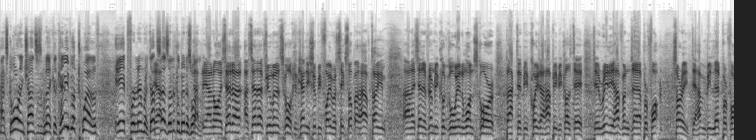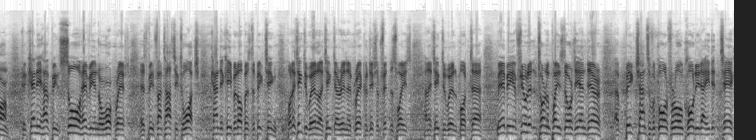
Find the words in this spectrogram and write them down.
And scoring chances of play. Kilkenny have got 12, 8 for Limerick. That Yeah. says a little bit as well. Yeah, no, I said that. I said that a few minutes ago. Kilkenny should be five or six up at half time, and I said if Limerick could go in one score back, they'd be quite happy because they, they really haven't uh, performed. Sorry, they haven't been let perform. Kilkenny have been so heavy in their work rate. It's been fantastic to watch. Can they keep it up? Is the big thing. But I think they will. I think they're in a great condition fitness wise, and I think they will. But uh, maybe a few little turning points towards the end there. A big chance of a goal for Eoin Cody that he didn't take.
